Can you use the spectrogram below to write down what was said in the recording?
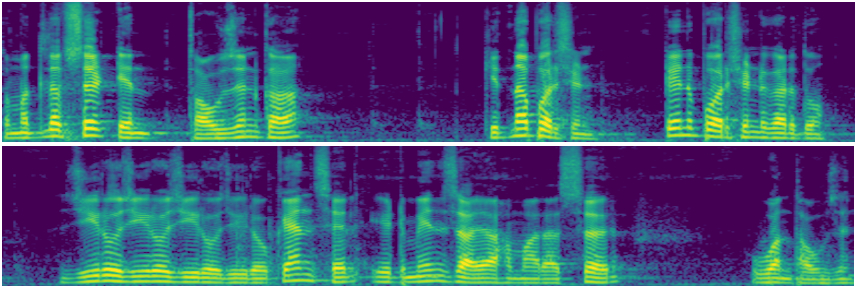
तो मतलब सर टेन थाउज़ेंड का कितना परसेंट? टेन परसेंट कर दो। Zero zero zero zero. Cancel it means आया हमारा sir one thousand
